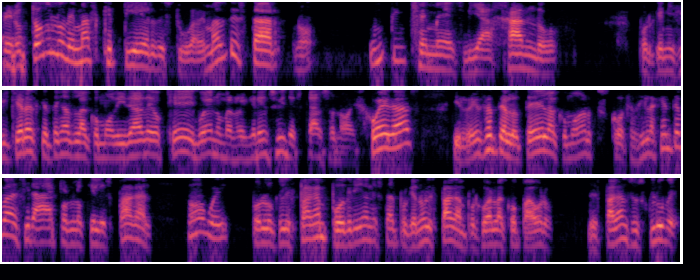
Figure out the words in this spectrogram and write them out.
Pero todo lo demás que pierdes tú, además de estar, ¿no? Un pinche mes viajando, porque ni siquiera es que tengas la comodidad de, ok, bueno, me regreso y descanso, no, es juegas y regresate al hotel, acomodar tus cosas. Y la gente va a decir, ah, por lo que les pagan. No, güey, por lo que les pagan podrían estar, porque no les pagan por jugar la Copa Oro, les pagan sus clubes,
